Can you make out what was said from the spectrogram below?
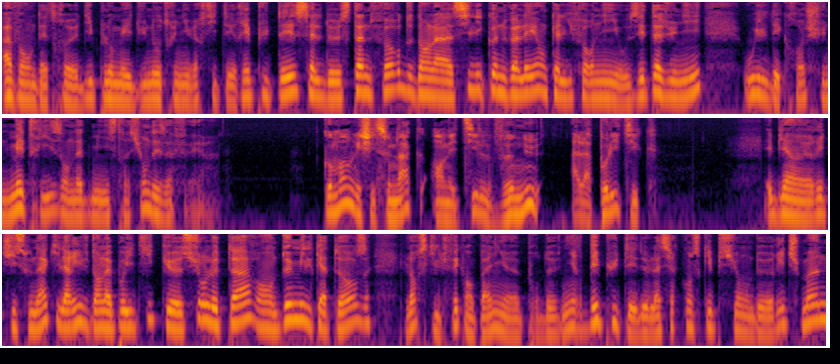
avant d'être diplômé d'une autre université réputée, celle de Stanford dans la Silicon Valley en Californie aux États-Unis, où il décroche une maîtrise en administration des affaires. Comment Rishi Sunak en est-il venu à la politique? Eh bien, Richie Sunak, il arrive dans la politique euh, sur le tard en 2014 lorsqu'il fait campagne euh, pour devenir député de la circonscription de Richmond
